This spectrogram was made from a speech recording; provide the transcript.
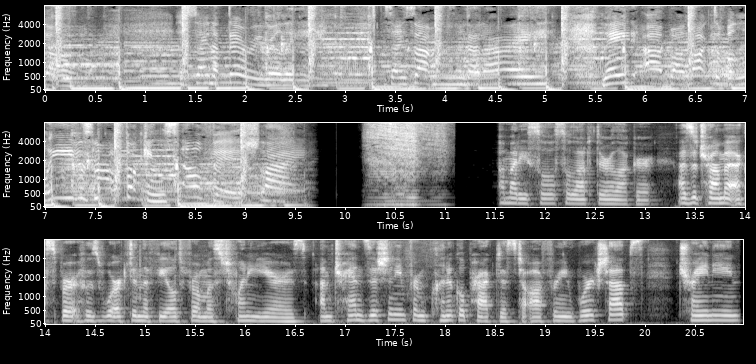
y'all. This ain't a theory, really. This ain't something that I made up. I like to believe it's not fucking selfish. Like. Amarisol Solarte-Erlacher. As a trauma expert who's worked in the field for almost 20 years, I'm transitioning from clinical practice to offering workshops, training,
